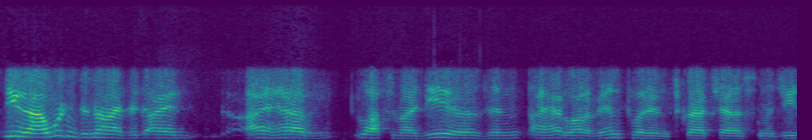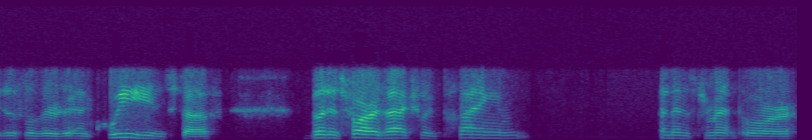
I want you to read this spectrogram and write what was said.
you know, I wouldn't deny that I I have lots of ideas and I had a lot of input in Scratch Acid and the Jesus Lizard and Qui and stuff. But as far as actually playing an instrument or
